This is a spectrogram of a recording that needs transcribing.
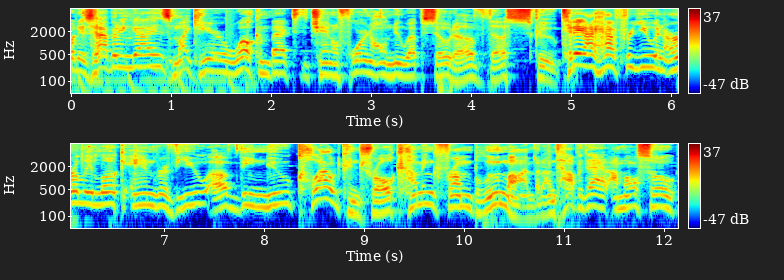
what is happening guys? Mike here, welcome back to the channel for an all new episode of The Scoop. Today I have for you an early look and review of the new cloud control coming from Blumaan. but on top of that I'm also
